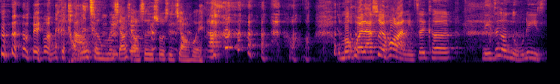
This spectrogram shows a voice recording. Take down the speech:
没有那个同温层，我们小小声说是教会。好，我们回来。所以后来你这颗，你这个努力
